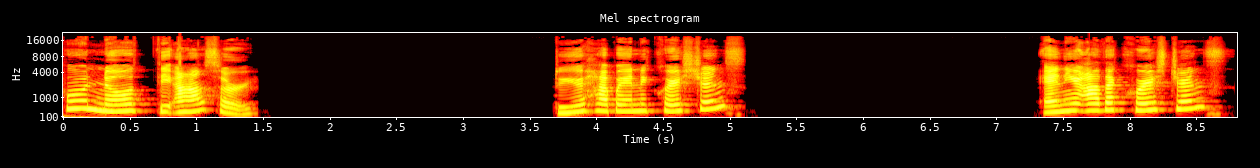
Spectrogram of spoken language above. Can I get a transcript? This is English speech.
Who knows the answer? Do you have any questions? Any other questions?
